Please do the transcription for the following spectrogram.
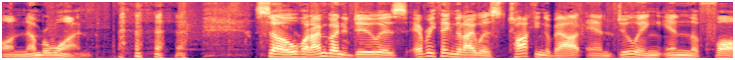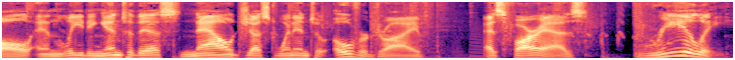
on number one. So, what I'm going to do is everything that I was talking about and doing in the fall and leading into this now just went into overdrive as far as really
